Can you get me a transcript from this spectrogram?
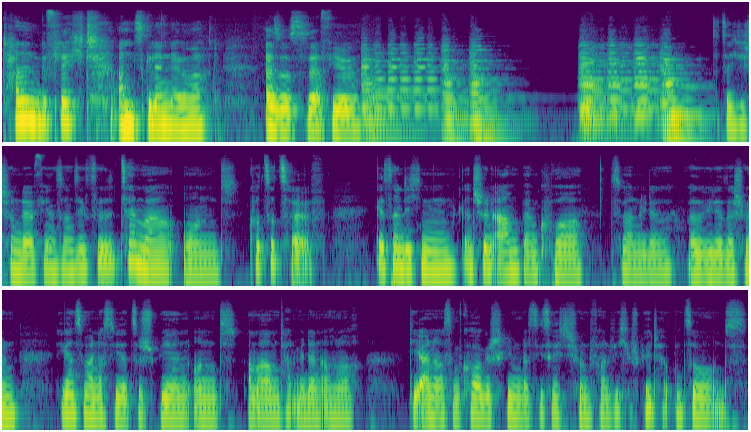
Tannengeflecht ans Geländer gemacht. Also es ist sehr viel. tatsächlich schon der 24. Dezember und kurz vor 12. Gestern hatte ich einen ganz schönen Abend beim Chor. Es war wieder, war wieder sehr schön, die ganzen Weihnachtslieder zu spielen. Und am Abend hat mir dann auch noch die eine aus dem Chor geschrieben, dass sie es richtig schön fand, wie ich gespielt habe und so. Und es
